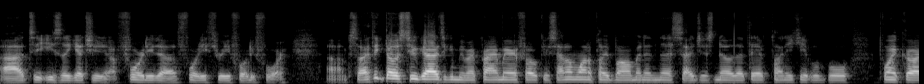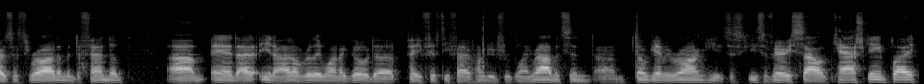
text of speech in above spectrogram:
Uh, to easily get you, you know, 40 to 43, 44. Um, so I think those two guys are going to be my primary focus. I don't want to play Bowman in this. I just know that they have plenty capable point guards to throw at him and defend him. Um, and I, you know, I don't really want to go to pay 5,500 for Glenn Robinson. Um, don't get me wrong; he's just, he's a very solid cash game play.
